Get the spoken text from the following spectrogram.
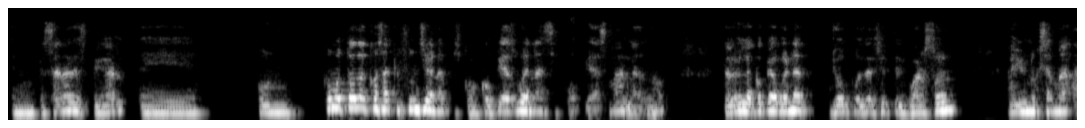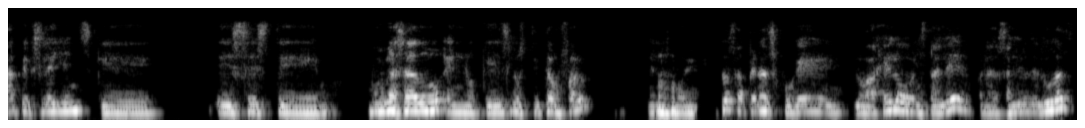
empezar a despegar eh, con, como toda cosa que funciona, pues con copias buenas y copias malas, ¿no? Tal vez la copia buena, yo puedo decirte el Warzone, hay uno que se llama Apex Legends, que es este muy basado en lo que es los Titanfall, en los movimientos. Apenas jugué, lo bajé, lo instalé para salir de dudas.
